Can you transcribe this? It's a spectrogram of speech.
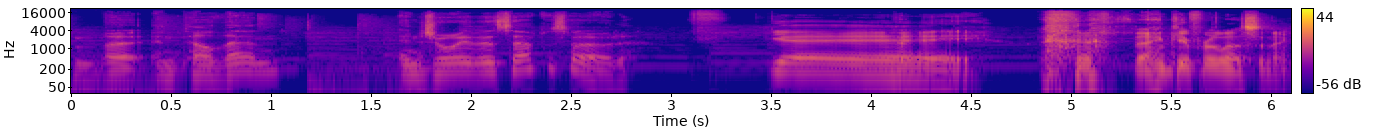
But until then, enjoy this episode. Yay! Thank you for listening.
